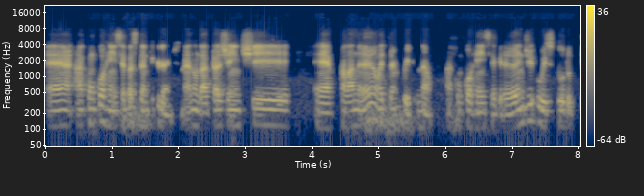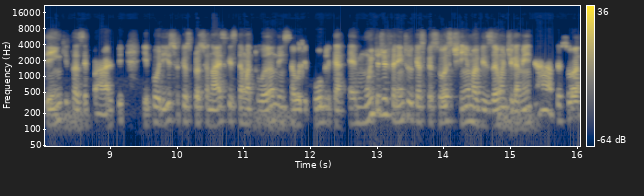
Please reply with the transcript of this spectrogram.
é, a concorrência é bastante grande, né? Não dá para a gente é, falar, não, é tranquilo. Não, a concorrência é grande, o estudo tem que fazer parte, e por isso que os profissionais que estão atuando em saúde pública é muito diferente do que as pessoas tinham uma visão antigamente. Ah, a pessoa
